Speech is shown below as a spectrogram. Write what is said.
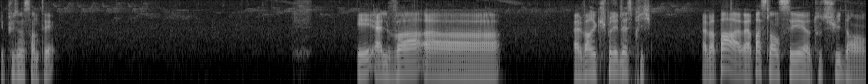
et plus un santé. Et elle va, euh, elle va récupérer de l'esprit. Elle va pas, elle va pas se lancer tout de suite dans,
